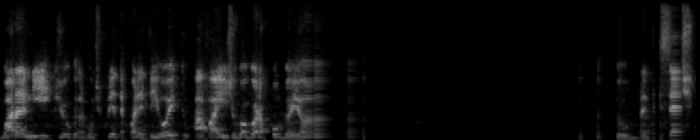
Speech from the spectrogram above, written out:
Guarani, que jogou contra a Ponte Preta, 48. Havaí jogou agora pouco, ganhou 47.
